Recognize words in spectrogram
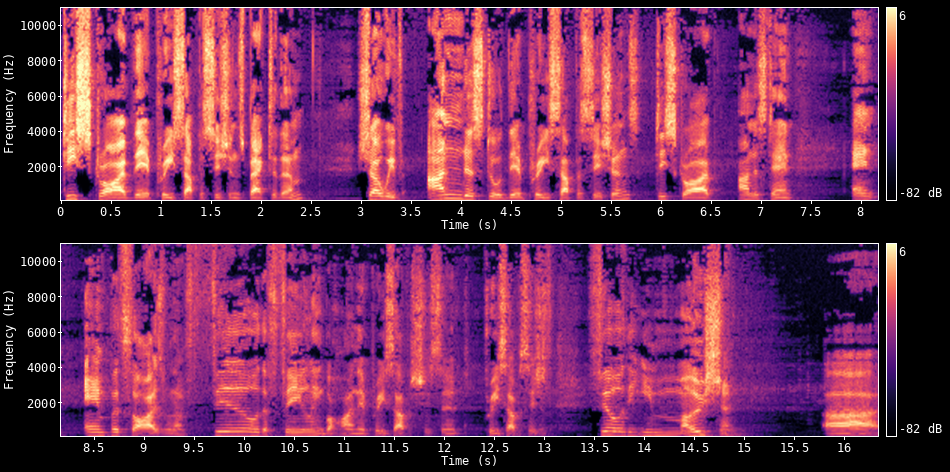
describe their presuppositions back to them, show we've understood their presuppositions, describe, understand, and empathize with them. Feel the feeling behind their presuppositions, feel the emotion. Uh,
